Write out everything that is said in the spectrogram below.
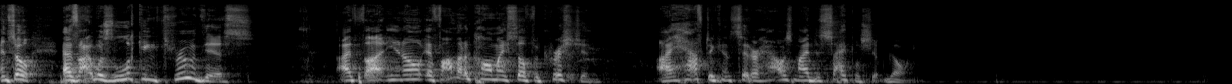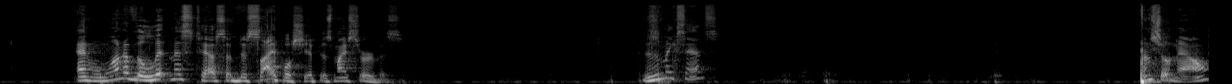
And so, as I was looking through this, I thought, you know, if I'm going to call myself a Christian, I have to consider how is my discipleship going? And one of the litmus tests of discipleship is my service. Does it make sense? And so now,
